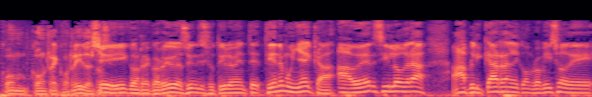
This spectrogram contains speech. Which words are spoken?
con, con recorrido. Eso Sí, con recorrido, eso indiscutiblemente. Tiene muñeca, a ver si logra aplicarla en el compromiso de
